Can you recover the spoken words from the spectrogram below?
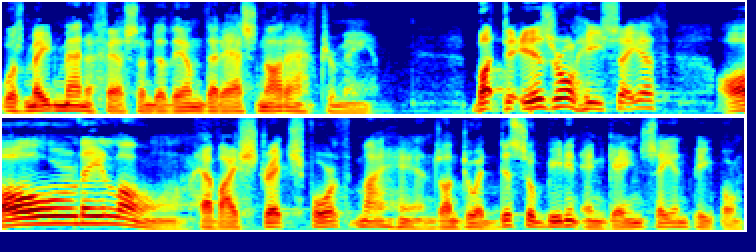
was made manifest unto them that asked not after me. But to Israel he saith, All day long have I stretched forth my hands unto a disobedient and gainsaying people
